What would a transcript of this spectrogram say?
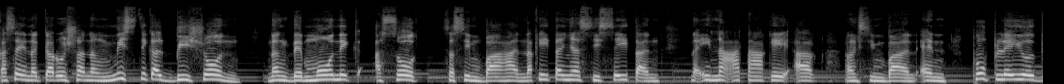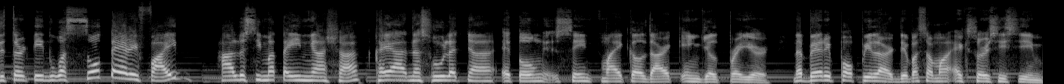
Kasi nagkaroon siya ng mystical vision ng demonic assault sa simbahan. Nakita niya si Satan na inaatake ang simbahan. And Pope Leo XIII was so terrified halos simatayin nga siya. Kaya nasulat niya itong Saint Michael the Archangel Prayer na very popular, di ba, sa mga exorcism.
